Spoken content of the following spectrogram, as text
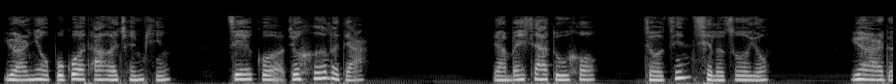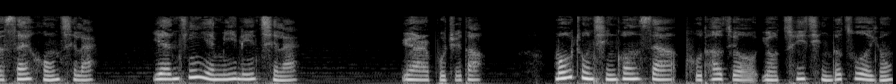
月儿拗不过他和陈平，结果就喝了点儿。两杯下肚后，酒精起了作用，月儿的腮红起来，眼睛也迷离起来。月儿不知道，某种情况下葡萄酒有催情的作用。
